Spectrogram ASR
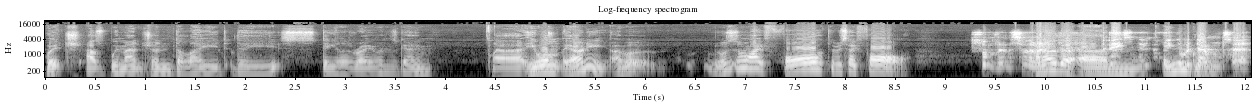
which, as we mentioned, delayed the Steelers Ravens game. Uh, he wasn't the only. uh, Was it something like four? Did we say four? something, something. I know that um, think they were down to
